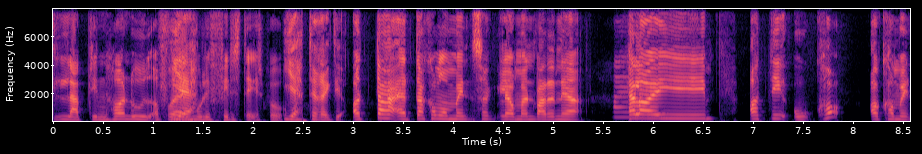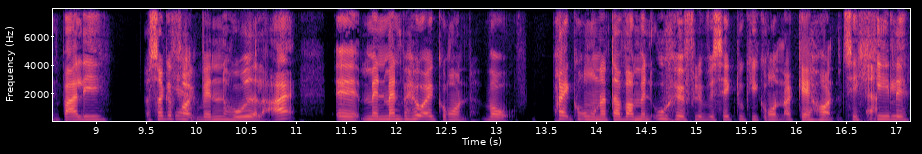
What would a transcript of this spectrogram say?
lappe din hånd ud og få Ja. alt muligt fedt stas på. Ja, det er rigtigt. Og der, er, der kommer man ind, så laver man bare den her, halløj, og det er ok at komme ind bare lige, og så kan Ja. folk vende hovedet eller ej, øh, men man behøver ikke gå rundt, hvor præ-corona, der var man uhøflig, hvis ikke du gik rundt og gav hånd til ja. hele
